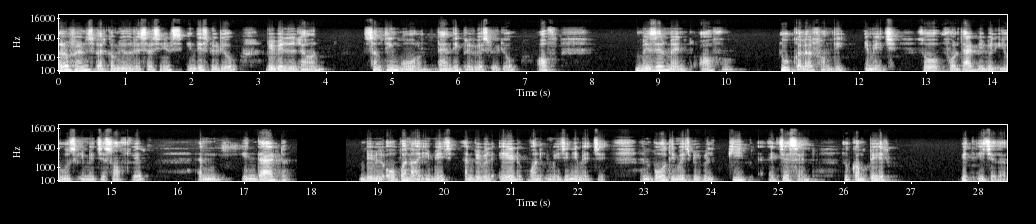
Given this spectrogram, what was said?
Hello friends, welcome you Research Needs. In this video, we will learn something more than the previous video of measurement of two color from the image. So for that we will use image software and in that we will open our image and we will add one image in image and both image we will keep adjacent to compare with each other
